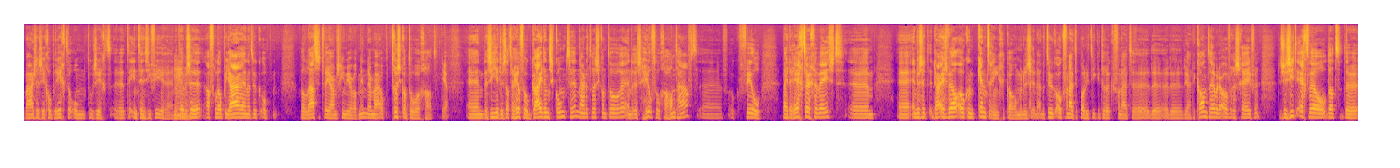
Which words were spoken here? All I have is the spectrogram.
waar ze zich op richten om toezicht eh, te intensiveren. En dat hebben ze afgelopen jaren natuurlijk op, wel de laatste twee jaar misschien weer wat minder, maar op trustkantoren gehad. Ja. En dan zie je dus dat er heel veel guidance komt hè, naar de trustkantoren. En er is heel veel gehandhaafd. eh, ook veel bij de rechter geweest. Ehm, eh, en dus het, daar is wel ook een kentering gekomen. Dus eh, natuurlijk ook vanuit de politieke druk, vanuit de, de, de, ja, de kranten hebben erover geschreven. Dus je ziet echt wel dat de,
